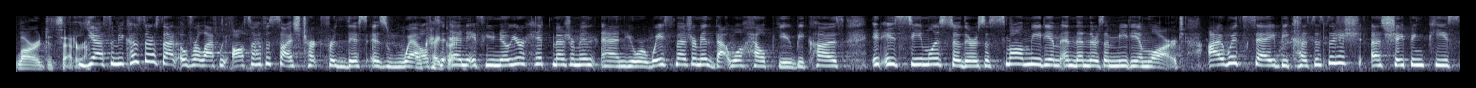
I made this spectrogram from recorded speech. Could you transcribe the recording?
large, etc. Yes, and because there's that overlap, we also have a size chart for this as well. Okay, to, and if you know your hip measurement and your waist measurement, that will help you because it is seamless. So there's a small, medium, and then there's a medium large. I would say because this is a shaping piece,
